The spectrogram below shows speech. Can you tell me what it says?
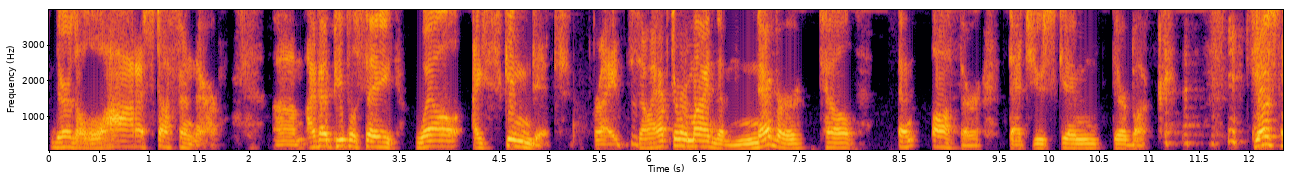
there's a lot of stuff in there. Um, I've had people say, well, I skimmed it, right? so I have to remind them never tell an author that you skimmed their book. just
